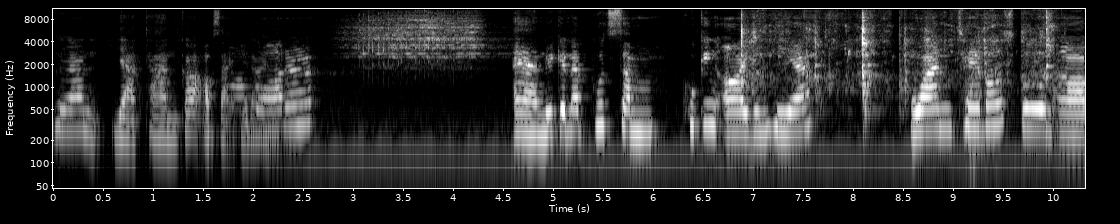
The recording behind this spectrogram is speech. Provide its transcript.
เพื่อนๆ อยากทานก็เอาใส่ไปได้ water and we're gonna put some cooking oil in here one tablespoon of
